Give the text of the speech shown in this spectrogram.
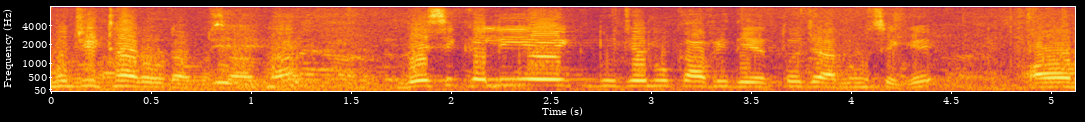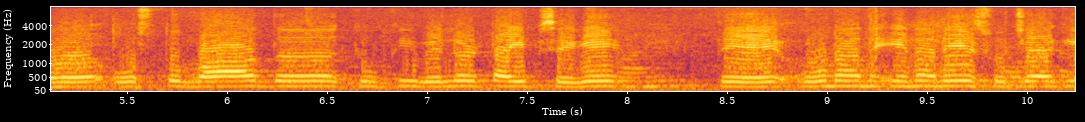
Majitha road Amritsar ਦਾ। ਬੇਸਿਕਲੀ ਇਹ ਇੱਕ ਦੂਜੇ ਨੂੰ ਕਾਫੀ ਦੇਰ ਤੋਂ ਜਾਣੂ ਸੀਗੇ ਔਰ ਉਸ ਤੋਂ ਬਾਅਦ ਕਿਉਂਕਿ ਵੇਲਰ ਟਾਈਪ ਸੀਗੇ ਤੇ ਉਹਨਾਂ ਨੇ ਇਹਨਾਂ ਨੇ ਇਹ ਸੋਚਿਆ ਕਿ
